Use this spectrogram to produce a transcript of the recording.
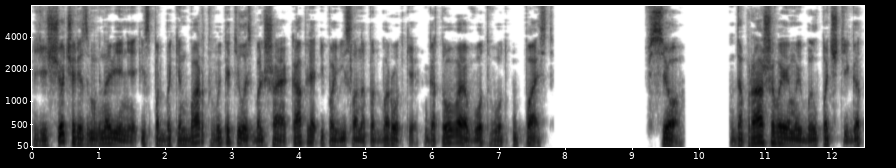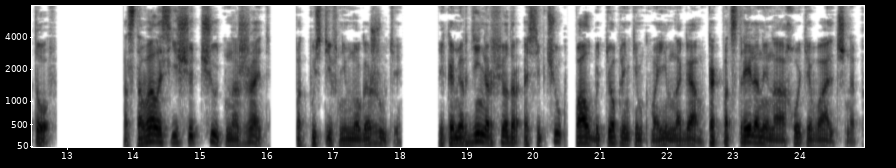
Еще через мгновение из-под бакенбард выкатилась большая капля и повисла на подбородке, готовая вот-вот упасть. Все. Допрашиваемый был почти готов. Оставалось еще чуть нажать, подпустив немного жути, и камердинер Федор Осипчук пал бы тепленьким к моим ногам, как подстреленный на охоте вальдшнеп.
